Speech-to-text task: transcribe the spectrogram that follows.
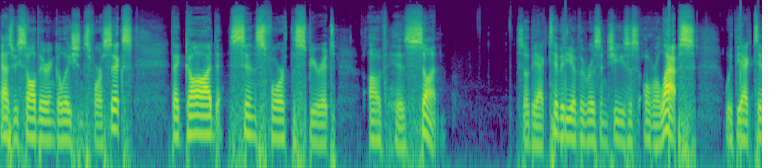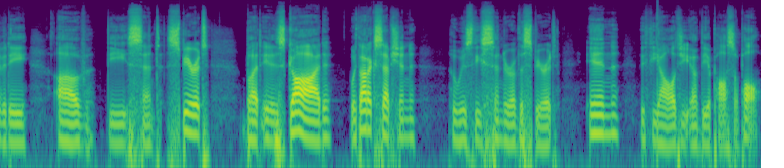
as we saw there in Galatians 4 6, that God sends forth the Spirit of his Son. So the activity of the risen Jesus overlaps with the activity of the sent Spirit, but it is God, without exception, who is the sender of the Spirit in the theology of the Apostle Paul.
